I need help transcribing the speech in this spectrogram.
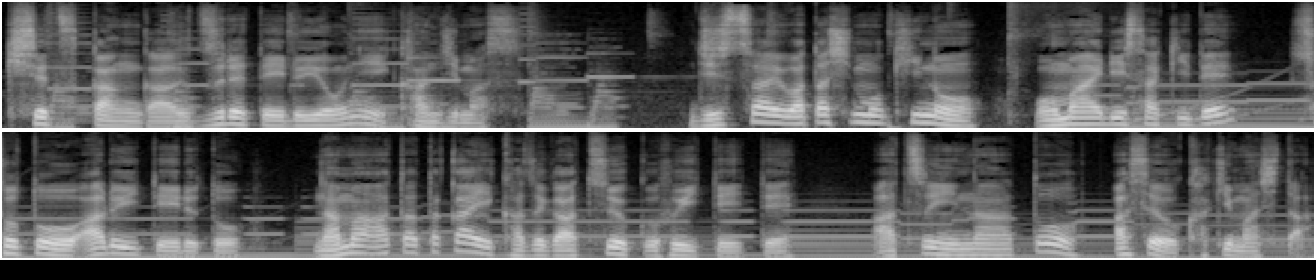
季節感がずれているように感じます。実際私も昨日お参り先で外を歩いていると生暖かい風が強く吹いていて暑いなぁと汗をかきました。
